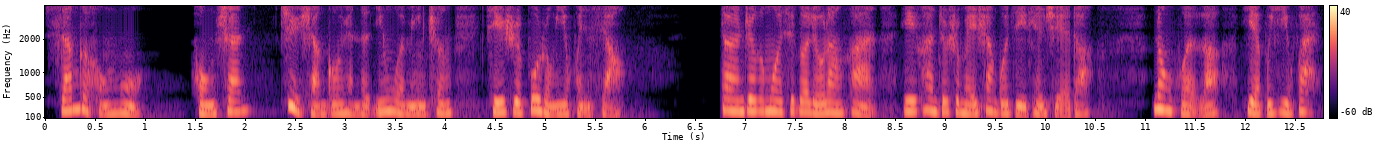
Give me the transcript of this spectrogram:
三个红木。”红山巨山公园的英文名称其实不容易混淆，但这个墨西哥流浪汉一看就是没上过几天学的，弄混了也不意外。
